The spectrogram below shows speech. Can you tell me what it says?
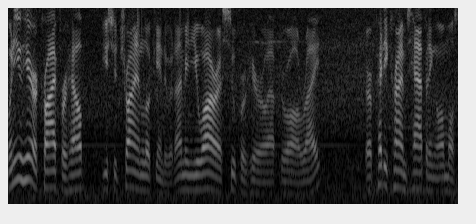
When you hear a cry for help, you should try and look into it. I mean, you are a superhero after all, right? There are petty crimes happening almost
